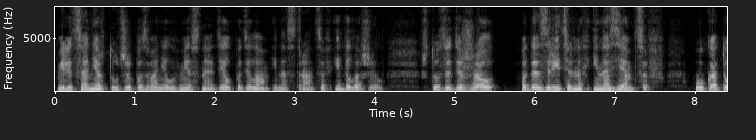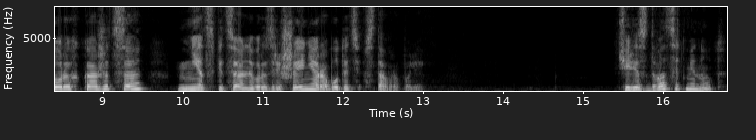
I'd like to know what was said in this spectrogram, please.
Милиционер тут же позвонил в местный отдел по делам иностранцев и доложил, что задержал подозрительных иноземцев, у которых, кажется, нет специального разрешения работать в Ставрополе. Через 20 минут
